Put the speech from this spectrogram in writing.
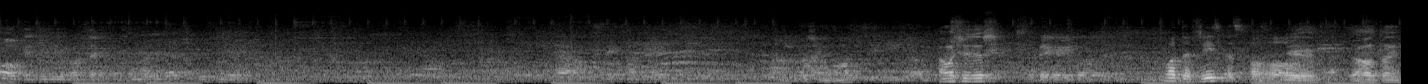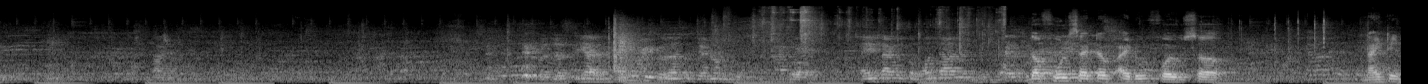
Oh, okay, give me one second. How much is this? What the Jesus? Oh, Yeah, the whole thing. The full setup I do for you, sir. 19.5.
